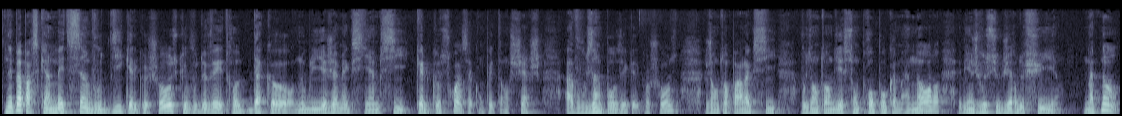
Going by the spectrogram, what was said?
Ce n'est pas parce qu'un médecin vous dit quelque chose que vous devez être d'accord. N'oubliez jamais que si un psy, quelle que soit sa compétence, cherche à vous imposer quelque chose, j'entends par là que si vous entendiez son propos comme un ordre, eh bien je vous suggère de fuir. Maintenant,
